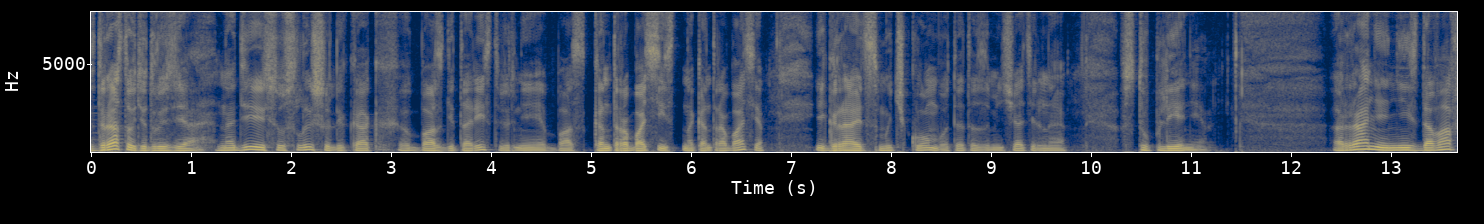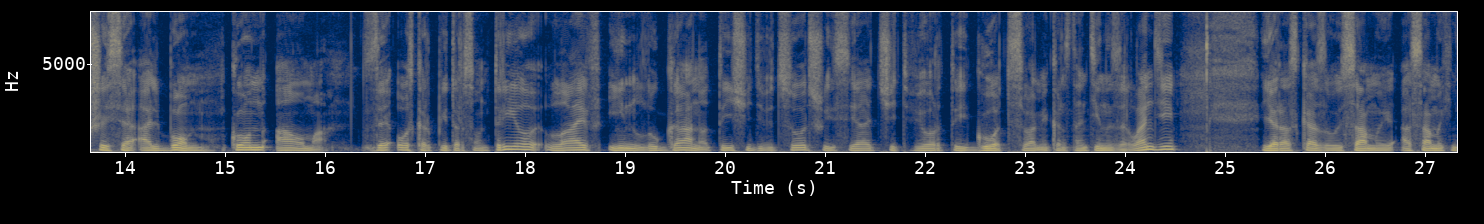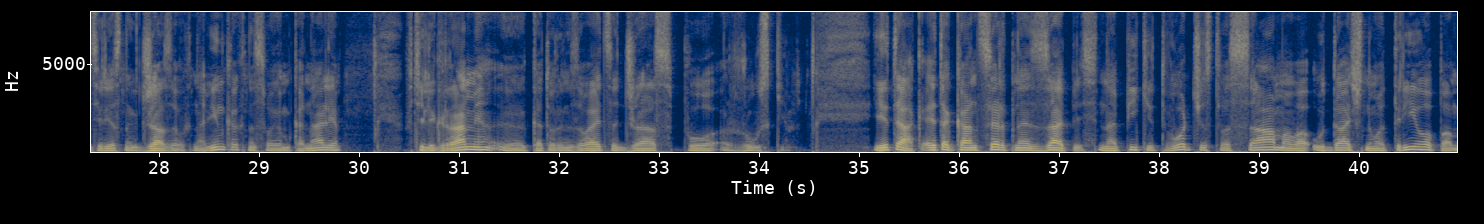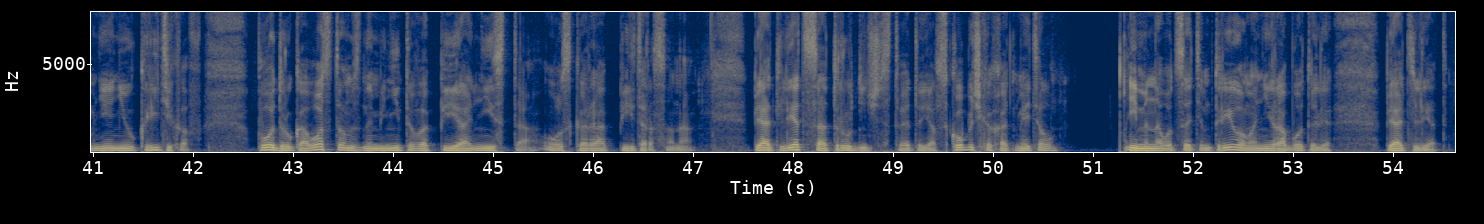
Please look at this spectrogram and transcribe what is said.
Здравствуйте, друзья! Надеюсь, услышали, как бас-гитарист, вернее, бас-контрабасист на контрабасе играет смычком вот это замечательное вступление. Ранее не издававшийся альбом «Кон Алма» The Oscar Peterson Trio Live in Lugano 1964 год. С вами Константин из Ирландии. Я рассказываю самые, о самых интересных джазовых новинках на своем канале в Телеграме, э, который называется «Джаз по-русски». Итак, это концертная запись на пике творчества самого удачного трио, по мнению критиков, под руководством знаменитого пианиста Оскара Питерсона. Пять лет сотрудничества, это я в скобочках отметил, именно вот с этим трио они работали пять лет.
